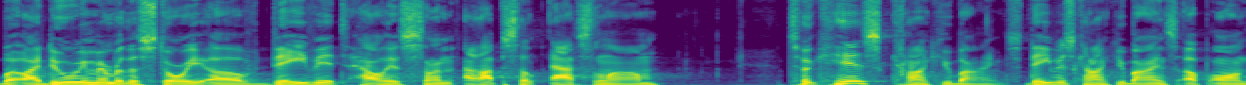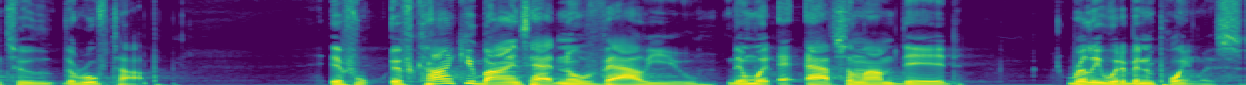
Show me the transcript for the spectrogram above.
But I do remember the story of David, how his son Absalom took his concubines, David's concubines, up onto the rooftop. If, if concubines had no value, then what Absalom did really would have been pointless.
